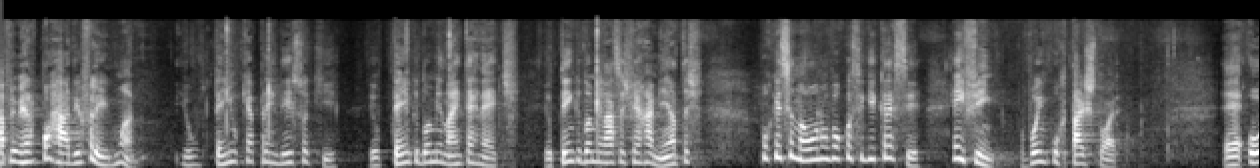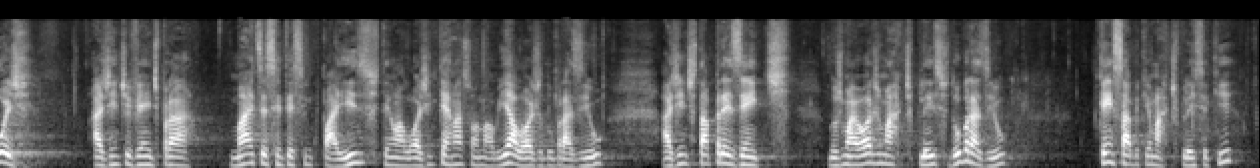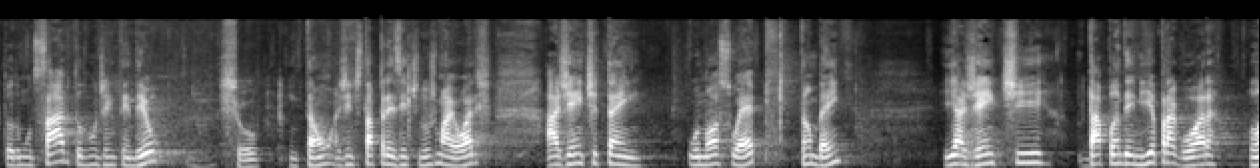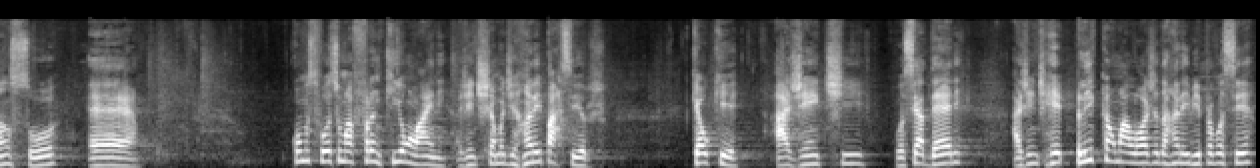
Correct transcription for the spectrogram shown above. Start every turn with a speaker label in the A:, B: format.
A: a primeira porrada. E eu falei, mano, eu tenho que aprender isso aqui. Eu tenho que dominar a internet. Eu tenho que dominar essas ferramentas, porque senão eu não vou conseguir crescer. Enfim, vou encurtar a história. É, hoje, a gente vende para mais de 65 países, tem uma loja internacional e a loja do Brasil. A gente está presente nos maiores marketplaces do Brasil. Quem sabe que é marketplace aqui? Todo mundo sabe? Todo mundo já entendeu? Show. Então, a gente está presente nos maiores. A gente tem o nosso app também. E a gente, da pandemia para agora, lançou é, como se fosse uma franquia online. A gente chama de Honey Parceiros. Que é o quê? A gente, você adere, a gente replica uma loja da Honeybee para você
